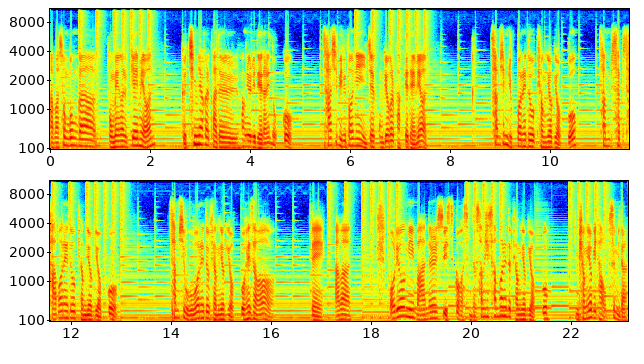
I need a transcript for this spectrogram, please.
아마 송건과 동맹을 깨면 그 침략을 받을 확률이 대단히 높고 41번이 이제 공격을 받게 되면 36번에도 병력이 없고 34번에도 병력이 없고 35번에도 병력이 없고 해서 네 아마 어려움이 많을 수 있을 것 같습니다. 33번에도 병력이 없고 지금 병력이 다 없습니다.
